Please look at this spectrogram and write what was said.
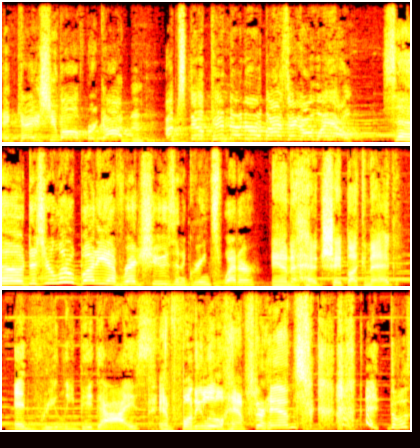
In case you've all forgotten, I'm still pinned under a bicycle wheel. So, does your little buddy have red shoes and a green sweater? And a head shaped like an egg? And really big eyes? And funny little hamster hands? Those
